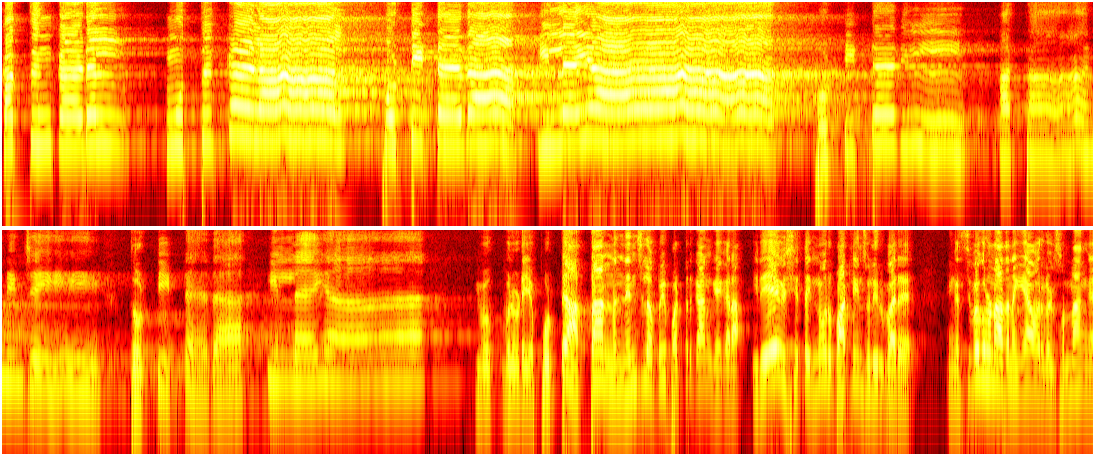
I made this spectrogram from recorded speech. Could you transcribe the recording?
கத்துங்கடல் முத்துக்களால் பொட்டிட்டதா இல்லையா? பொட்டிட்டதில் அத்தான் நெஞ்சை தொட்டிட்டதா இல்லையா? இவ இவளுடைய பொட்டு அத்தான் நெஞ்சில போய் பட்டிருக்கான்னு கேட்கறா இதே விஷயத்த இன்னொரு பாட்டிலையும் சொல்லியிருப்பாரு. எங்க சிவகுருநாதன் ஐயா அவர்கள் சொன்னாங்க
